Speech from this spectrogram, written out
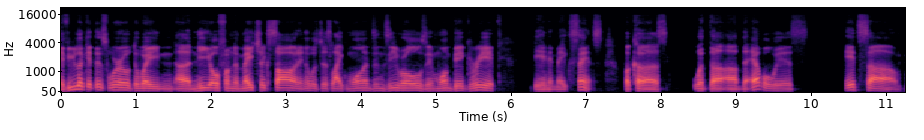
If you look at this world the way uh, Neo from the Matrix saw it, and it was just like ones and zeros in one big grid, then it makes sense. Because with the uh, the Ebo is, it's um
